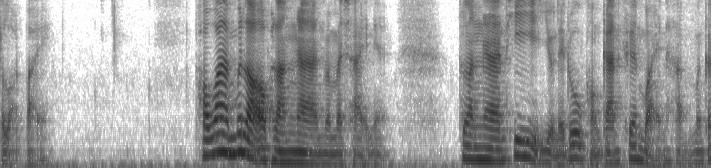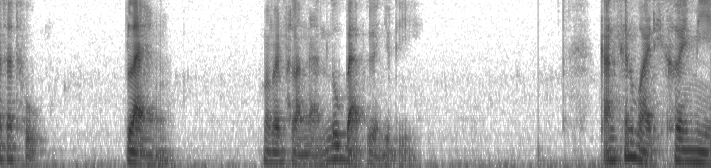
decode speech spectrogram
ตลอดไป เพราะว่าเมื่อเราเอาพลังงานมันมาใช้เนี่ยพลังงานที่อยู่ในรูปของการเคลื่อนไหวนะครับ มันก็จะถูกแปลงมาเป็นพลังงานรูปแบบอื่นอยู่ดี การเคลื่อนไหวที่เคยมี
